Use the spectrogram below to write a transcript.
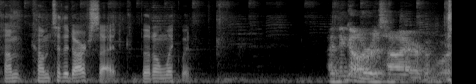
Come come to the dark side. Build on Liquid. I think I'll retire before I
